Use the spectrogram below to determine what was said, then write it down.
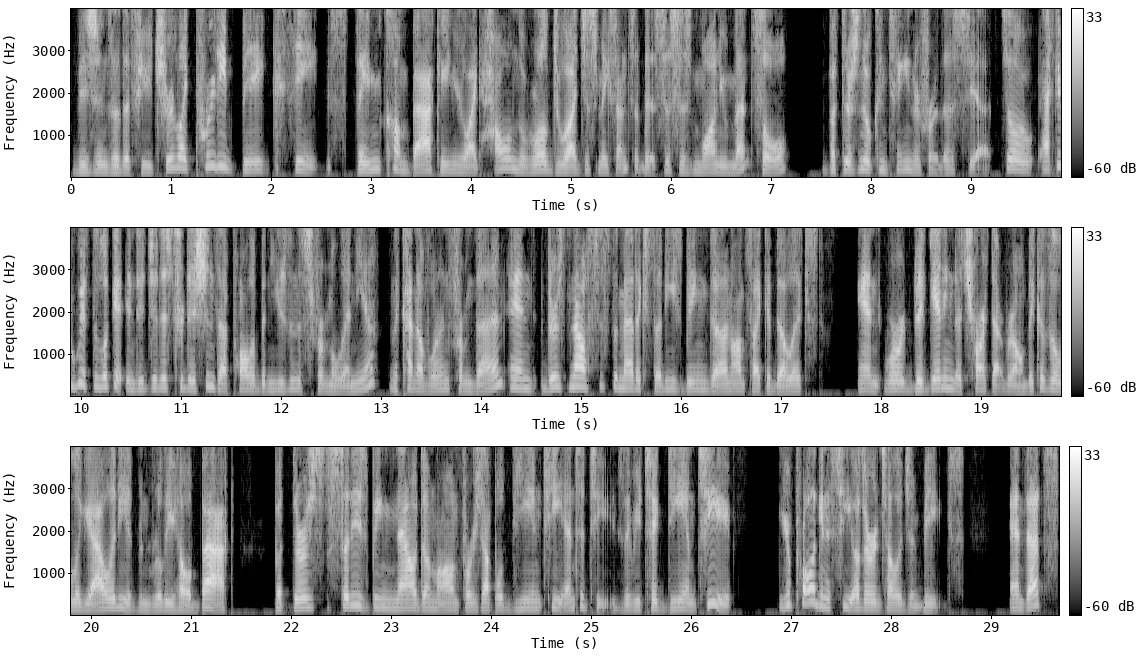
visions of the future, like pretty big things. Then you come back and you're like, how in the world do I just make sense of this? This is monumental, but there's no container for this yet. So I think we have to look at indigenous traditions that probably been using this for millennia and kind of learn from them. And there's now systematic studies being done on psychedelics and we're beginning to chart that realm because the legality had been really held back. But there's studies being now done on, for example, DMT entities. If you take DMT, you're probably going to see other intelligent beings. And that's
